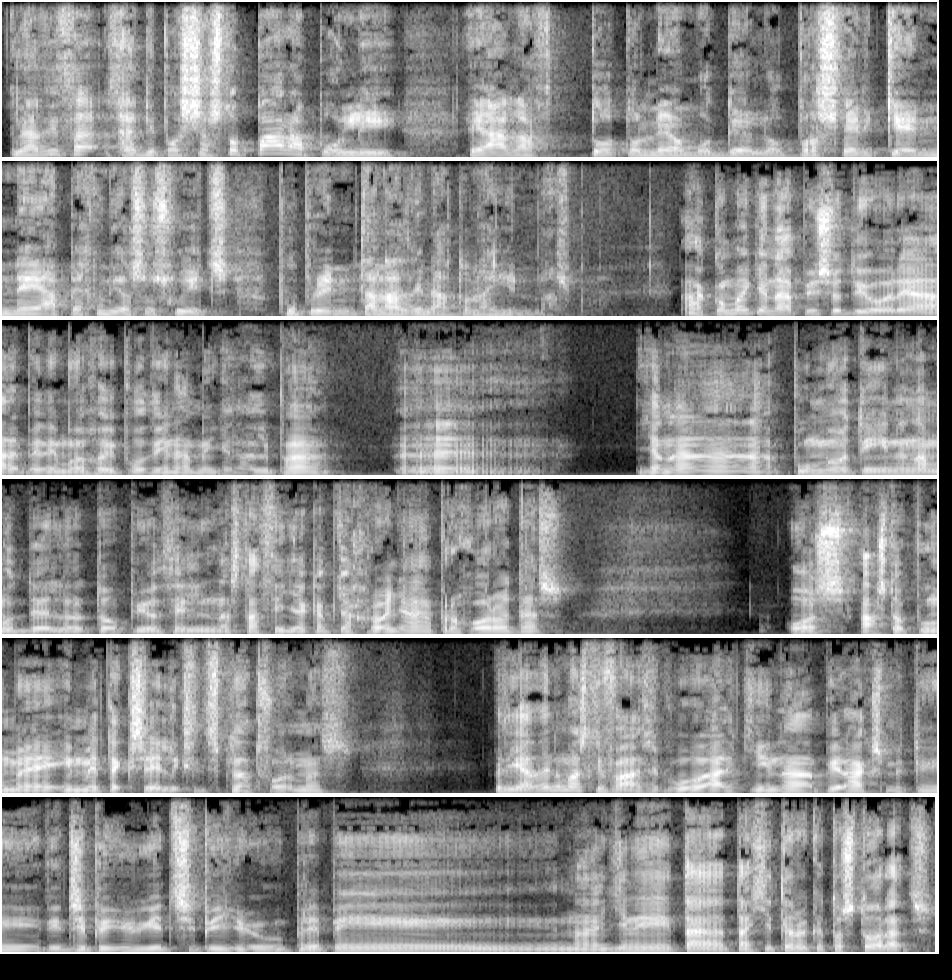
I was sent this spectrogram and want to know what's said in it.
Δηλαδή θα, θα εντυπωσιαστώ πάρα πολύ εάν αυτό το νέο μοντέλο προσφέρει και νέα παιχνίδια στο Switch που πριν ήταν αδυνατό να γίνουν, ας πούμε. Ακόμα και να πεις ότι ωραία, παιδί μου, έχω υποδύναμη και τα λοιπά. Ε, για να πούμε ότι είναι ένα μοντέλο το οποίο θέλει να σταθεί για κάποια χρόνια προχωρώντας ως ας το πούμε η μετεξέλιξη της πλατφόρμας. Παιδιά δεν είμαστε στη φάση που αρκεί να πειράξουμε τη, τη GPU για τη CPU πρέπει να γίνει τα, ταχύτερο και το storage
